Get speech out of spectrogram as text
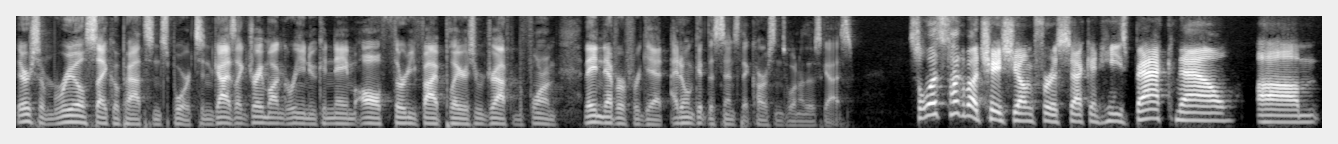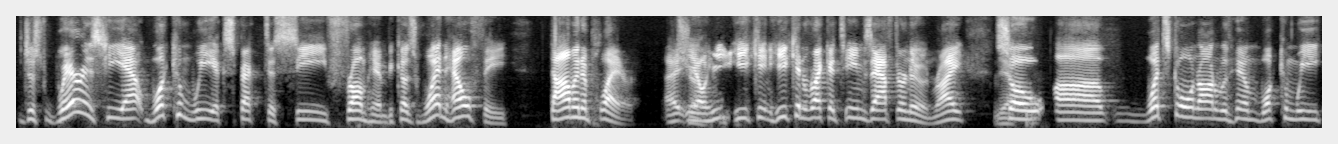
there are some real psychopaths in sports, and guys like Draymond Green who can name all 35 players who were drafted before him. They never forget. I don't get the sense that Carson's one of those guys. So let's talk about Chase Young for a second. He's back now. Um, just where is he at? What can we expect to see from him? Because when healthy, dominant player. Uh, You know, he he can he can wreck a team's afternoon, right? Yeah. So, uh, what's going on with him? What can we?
